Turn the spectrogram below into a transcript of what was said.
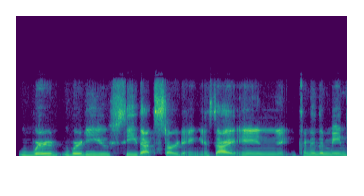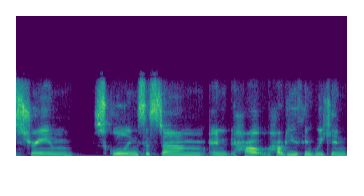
where where do you see that starting? Is that in kind of the mainstream schooling system, and how how do you think we can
